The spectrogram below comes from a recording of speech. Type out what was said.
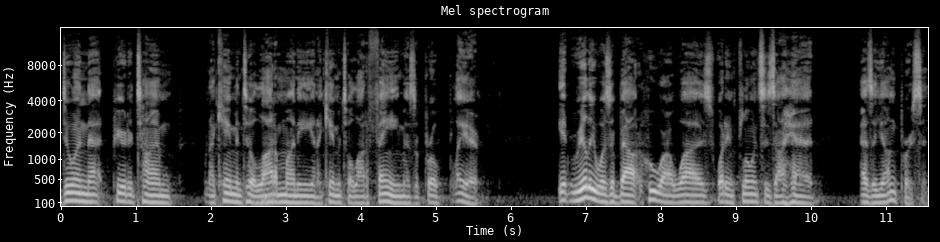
during that period of time when I came into a lot of money and I came into a lot of fame as a pro player, it really was about who I was, what influences I had as a young person.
